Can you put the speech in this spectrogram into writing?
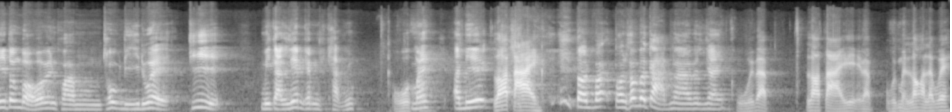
นี่ต้องบอกว่าเป็นความโชคดีด้วยที่ มีการเลื่อนกันขันโอ้ไหมอันนี้รอดตาย ตอนตอนเขาประกาศมาเป็นไงโอ้ยแบบรอดตายพี่แบบโอ้ยเหมือนรอดแล้วเว้ย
